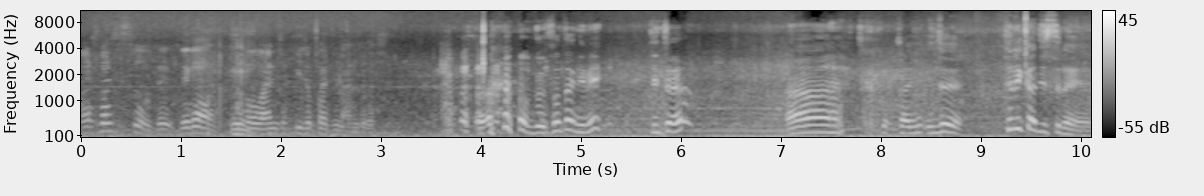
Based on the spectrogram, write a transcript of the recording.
말씀하셨어. 내, 내가 응. 더 많이 잡기 전까지는 안 들었어. 너 선장님이? 진짜요? 아, 참, 자, 이제 트리까지 쓰네.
